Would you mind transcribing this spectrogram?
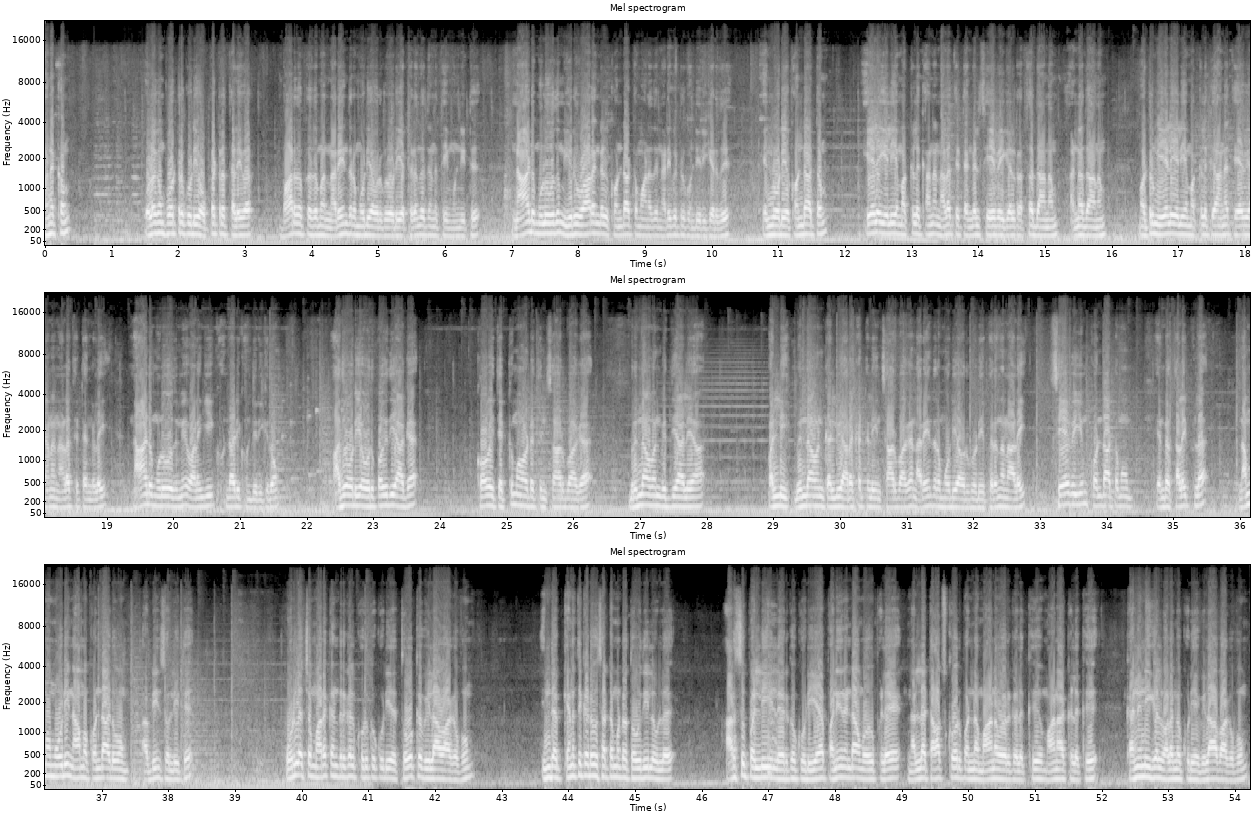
வணக்கம். உலகம் போற்றக்கூடிய ஒப்பற்ற தலைவர் பாரத பிரதமர் நரேந்திர மோடி அவர்களுடைய பிறந்த தினத்தை முன்னிட்டு நாடு முழுவதும் இரு வாரங்கள் கொண்டாட்டமானது நடைபெற்று கொண்டிருக்கிறது. எங்களுடைய கொண்டாட்டம் ஏழை எளிய மக்களுக்கான நலத்திட்டங்கள் சேவைகள் இரத்த தானம் அன்னதானம் மற்றும் ஏழை எளிய மக்களுக்கான தேவையான நலத்திட்டங்களை நாடு முழுவதுமே வழங்கி கொண்டாடி கொண்டிருக்கிறோம். அதோடைய ஒரு பகுதியாக கோவை தெற்கு மாவட்டத்தின் சார்பாக பிருந்தாவன் வித்யாலயா பள்ளி பிருந்தாவன் கல்வி அறக்கட்டளையின் சார்பாக நரேந்திர மோடி அவர்களுடைய பிறந்த நாளை சேவையும் கொண்டாட்டமும் என்ற தலைப்பில் நம்ம மோடி நாம் கொண்டாடுவோம் அப்படின்னு சொல்லிட்டு ஒரு லட்சம் மரக்கன்றுகள் கொடுக்கக்கூடிய துவக்க விழாவாகவும் இந்த கிணத்துக்கடவு சட்டமன்ற தொகுதியில் உள்ள அரசு பள்ளியில் இருக்கக்கூடிய பன்னிரெண்டாம் வகுப்பில் நல்ல டாப் ஸ்கோர் பண்ண மாணவர்களுக்கு மாணாக்களுக்கு கணினிகள் வழங்கக்கூடிய விழாவாகவும்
